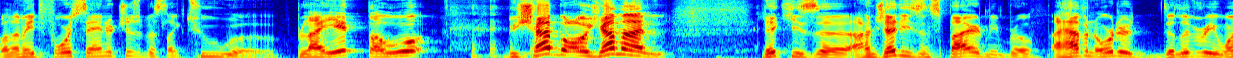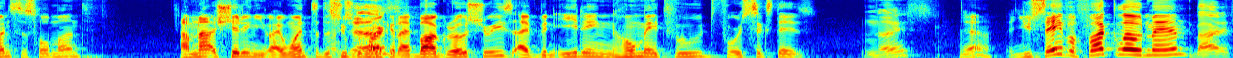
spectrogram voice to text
well I made four sandwiches بس like two uh, بلايات طاووق بيشبعوا جمل ليك he's uh, عن جد he's inspired me bro I haven't ordered delivery once this whole month I'm not shitting you I went to the عن جد؟ supermarket I bought groceries I've been eating homemade food for six days nice yeah you save a fuckload man بعرف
